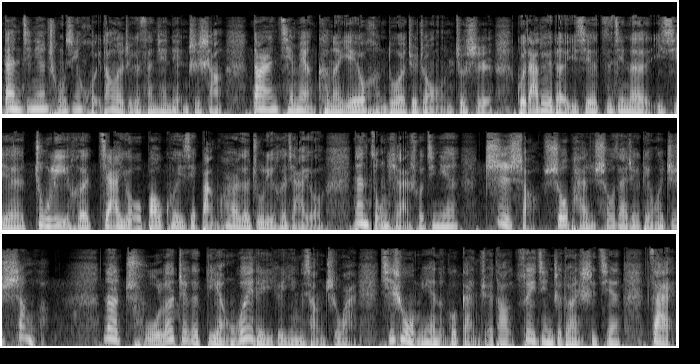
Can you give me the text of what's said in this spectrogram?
但今天重新回到了这个三千点之上，当然前面可能也有很多这种就是国家队的一些资金的一些。助力和加加油，包括一些板块的助力和加油，但总体来说，今天至少收盘收在这个点位之上了。那除了这个点位的一个影响之外，其实我们也能够感觉到，最近这段时间在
